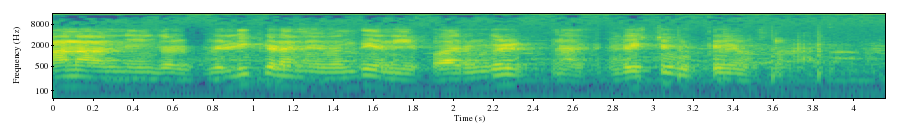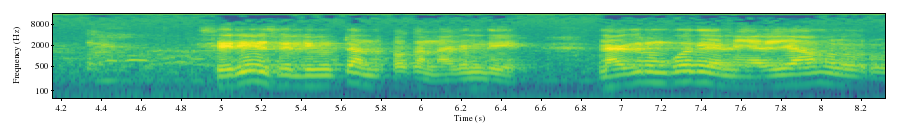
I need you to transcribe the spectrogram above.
ஆனால் நீங்கள் வெள்ளிக்கிழமை வந்து என்னை பாருங்கள் நான் லிஸ்ட் கொடுத்தேன் சொன்னார். சரின்னு சொல்லிவிட்டு அந்த பக்கம் நகர்ந்தேன். நகரும் போது என்னை அறியாமல் ஒரு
